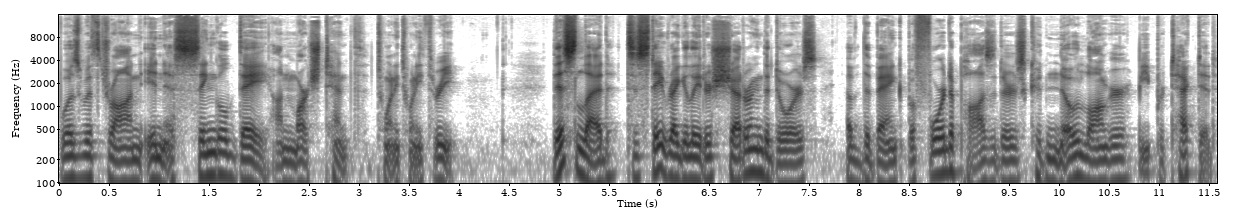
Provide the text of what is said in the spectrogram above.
was withdrawn in a single day on March 10th, 2023. This led to state regulators shuttering the doors of the bank before depositors could no longer be protected.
